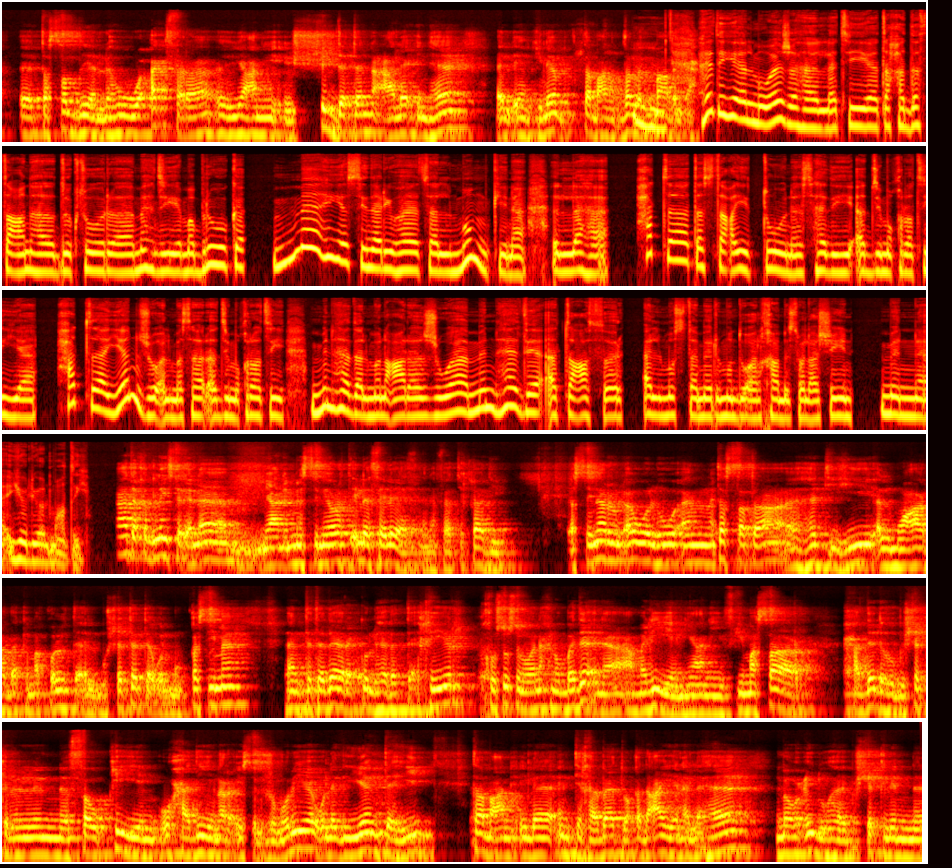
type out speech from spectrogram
تصديا له وأكثر يعني شدة على إنهاء الانقلاب طبعا ظلت بعض هذه المواجهة التي تحدثت عنها الدكتور مهدي مبروك. ما هي السيناريوهات الممكنة لها حتى تستعيد تونس هذه الديمقراطية حتى ينجو المسار الديمقراطي من هذا المنعرج ومن هذا التعثر المستمر منذ الخامس والعشرين من يوليو الماضي. أعتقد ليس لنا يعني من السيناريوهات إلا ثلاث. أنا في اعتقادي السيناريو الأول هو أن تستطيع هذه المعارضة كما قلت المشتتة والمنقسمة أن تتدارك كل هذا التأخير خصوصا ونحن بدأنا عمليا يعني في مسار حدده بشكل فوقي أحادي رئيس الجمهورية والذي ينتهي طبعا إلى انتخابات وقد عين لها موعدها بشكل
